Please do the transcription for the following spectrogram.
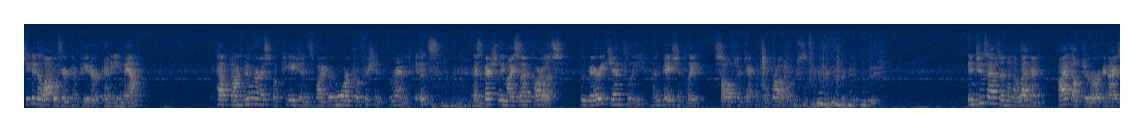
She did a lot with her computer and email, helped on numerous occasions by her more proficient grandkids, especially my son Carlos, who very gently and patiently solved her technical problems. In 2011, I helped her organize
